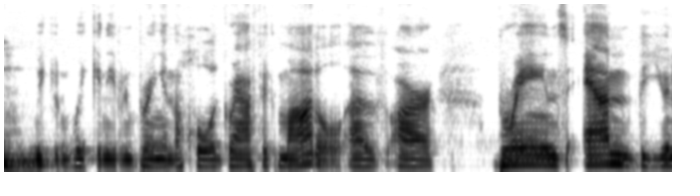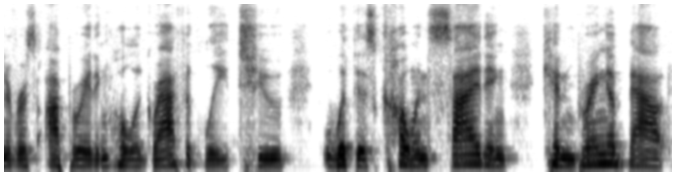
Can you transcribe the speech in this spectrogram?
mm-hmm. we can we can even bring in the holographic model of our brains and the universe operating holographically to with this coinciding can bring about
